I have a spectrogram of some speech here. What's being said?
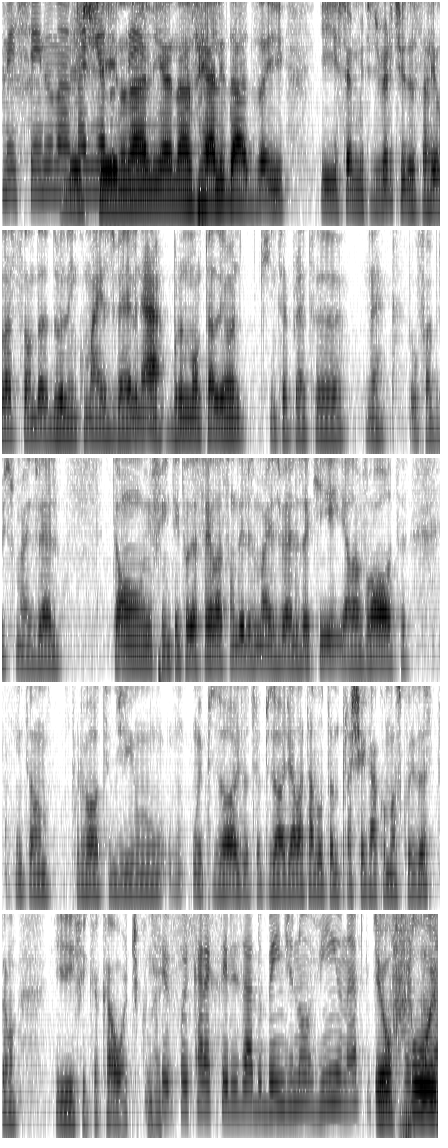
Mexendo na, mexendo na linha na linha, nas realidades aí. E isso é muito divertido, essa relação da- do elenco mais velho, né? Ah, Bruno Montaleone, que interpreta né, o Fabrício mais velho. Então, enfim, tem toda essa relação deles mais velhos aqui, e ela volta. Então, por volta de um, um episódio, outro episódio, ela tá voltando pra checar como as coisas estão. E fica caótico, né? Você foi caracterizado bem de novinho, né? Eu fui,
